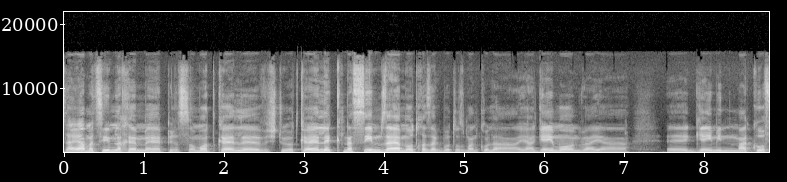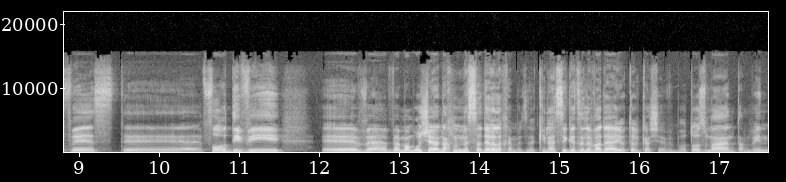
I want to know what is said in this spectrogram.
זה היה מציעים לכם אה, פרסומות כאלה ושטויות כאלה, כנסים, זה היה מאוד חזק באותו זמן, כל ה... היה גיימון והיה גיימין מאקו פסט, 4DV, אה, ו- והם אמרו שאנחנו נסדר לכם את זה, כי להשיג את זה לבד היה יותר קשה, ובאותו זמן, אתה מבין,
